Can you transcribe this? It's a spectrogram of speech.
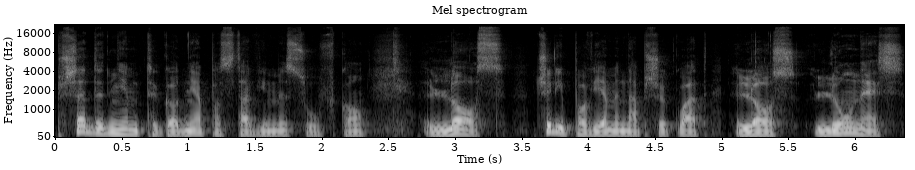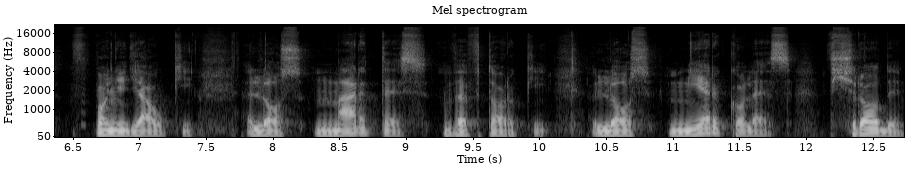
przed dniem tygodnia postawimy słówko los, czyli powiemy na przykład los lunes w poniedziałki, los martes we wtorki, los miércoles w środy,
